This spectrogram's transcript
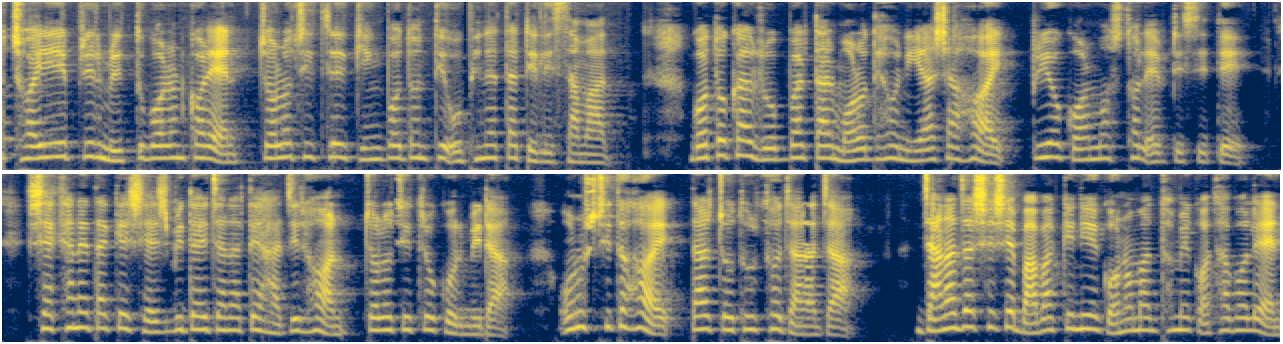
ছয়ই এপ্রিল মৃত্যুবরণ করেন চলচ্চিত্রের কিংবদন্তি অভিনেতা টেলিসামাদ গতকাল রোববার তার মরদেহ নিয়ে আসা হয় প্রিয় কর্মস্থল এফডিসিতে। সেখানে তাকে শেষ বিদায় জানাতে হাজির হন চলচ্চিত্র কর্মীরা অনুষ্ঠিত হয় তার চতুর্থ জানাজা। জানাজা শেষে বাবাকে নিয়ে গণমাধ্যমে কথা বলেন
